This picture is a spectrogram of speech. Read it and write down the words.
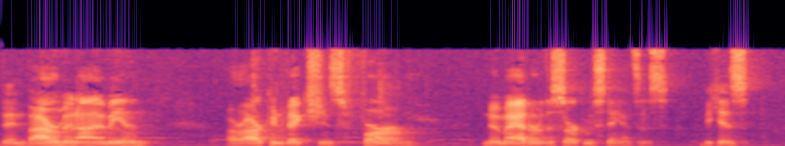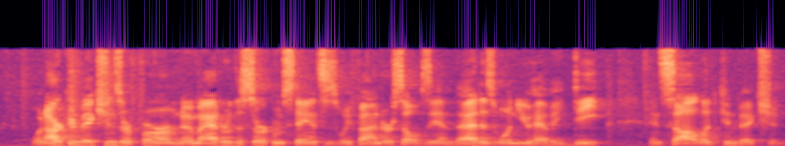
the environment I am in? Are our convictions firm no matter the circumstances? Because when our convictions are firm, no matter the circumstances we find ourselves in, that is when you have a deep and solid conviction.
